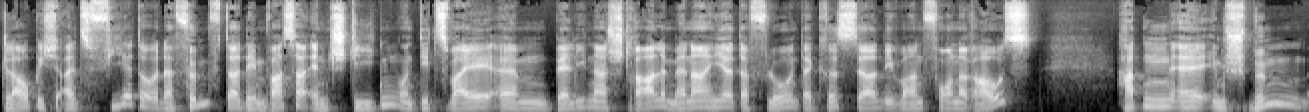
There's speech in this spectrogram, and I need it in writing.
glaube ich, als Vierter oder Fünfter dem Wasser entstiegen und die zwei ähm, Berliner Strahlemänner hier, der Flo und der Christian, die waren vorne raus, hatten äh, im Schwimmen,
